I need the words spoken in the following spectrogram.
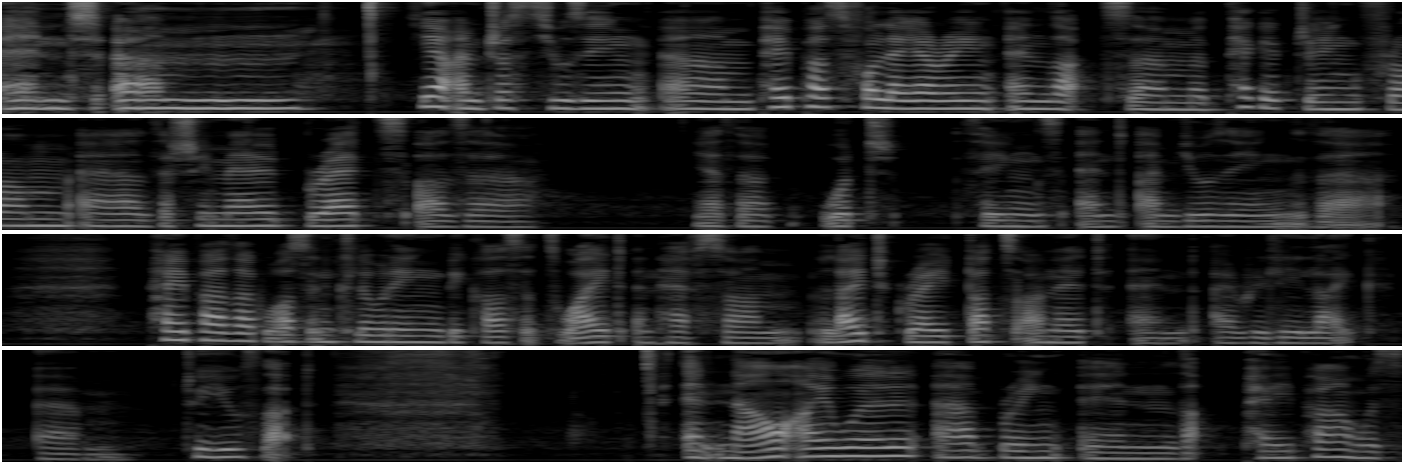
and um, yeah, I'm just using um, papers for layering and that's um, packaging from uh, the Shimelle breads or the, yeah, the wood things and I'm using the paper that was including because it's white and have some light gray dots on it and I really like um, to use that. And now I will uh, bring in the paper with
